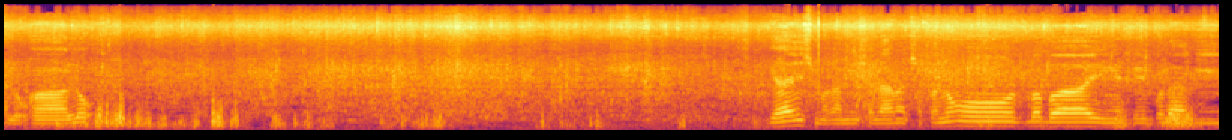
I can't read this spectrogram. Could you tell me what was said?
Halo-halo. Guys, maraming salamat sa panood. Bye-bye. Ingat kayo palagi.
